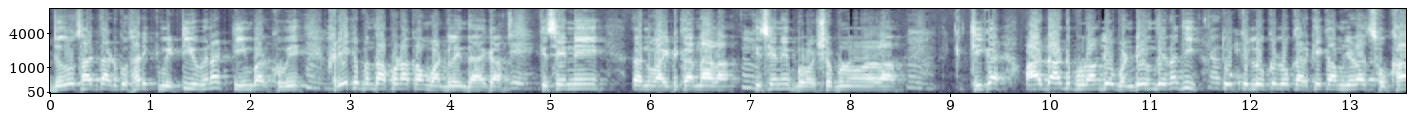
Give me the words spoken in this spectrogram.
ਜਦੋਂ ਸਾਡੇ ਤੁਹਾਡੇ ਕੋਲ ਸਾਰੀ ਕਮੇਟੀ ਹੋਵੇ ਨਾ ਟੀਮ ਵਰਕ ਹੋਵੇ ਹਰੇਕ ਬੰਦਾ ਆਪਣਾ ਕੰਮ ਵੰਡ ਲੈਂਦਾ ਹੈਗਾ। ਕਿਸੇ ਨੇ ਇਨਵਾਈਟ ਕਰਨ ਵਾਲਾ ਕਿਸੇ ਨੇ ਬਰੋਸ਼ਰ ਬਣਾਉਣ ਵਾਲਾ ਠੀਕ ਹੈ? ਅੱਡ ਅੱਡ ਪ੍ਰੋਗਰਾਮ ਜੋ ਵੰਡੇ ਹੁੰਦੇ ਨਾ ਜੀ ਤੋਂ. ਕਿਲੋ ਕਿਲੋ ਕਰਕੇ ਕੰਮ ਜਿਹੜਾ ਸੌਖਾ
